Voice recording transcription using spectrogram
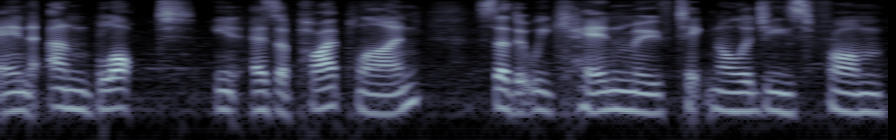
and unblocked as a pipeline so that we can move technologies from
